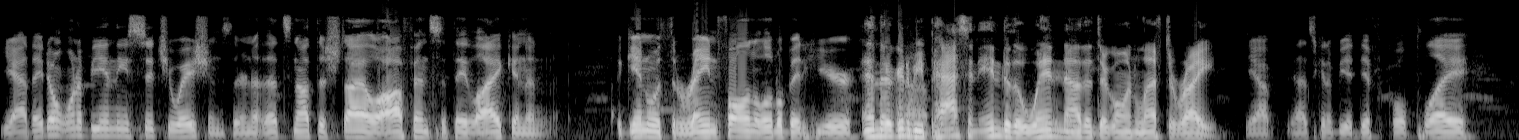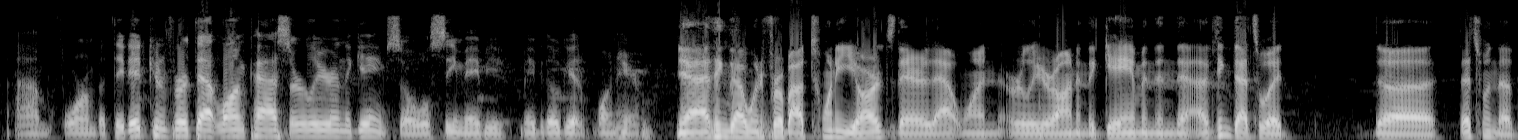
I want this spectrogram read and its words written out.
Yeah, they don't want to be in these situations. They're not, that's not the style of offense that they like. And, and again, with the rain falling a little bit here, and they're going to be um, passing into the wind now that they're going left to right. Yeah, that's going to be a difficult play um, for them. But they did convert that long pass earlier in the game, so we'll see. Maybe maybe they'll get one here. Yeah, I think that went for about 20 yards there. That one earlier on in the game, and then the, I think that's what the that's when the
